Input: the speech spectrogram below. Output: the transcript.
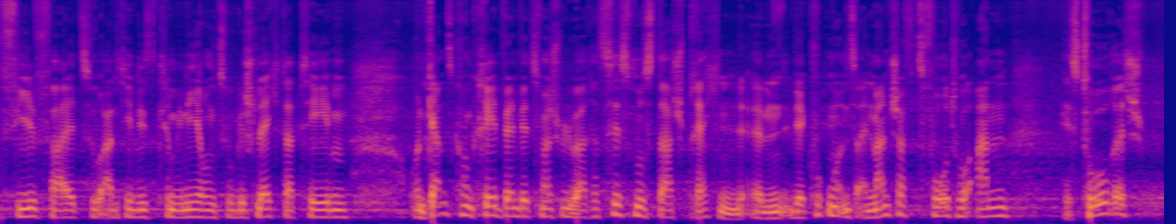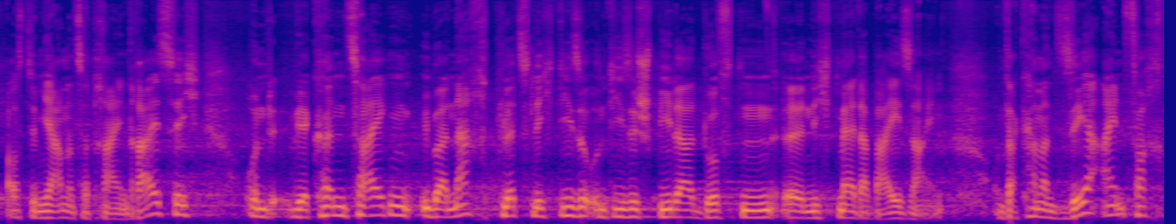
Vielfalt, zu Antidiskriminierung, zu Geschlechterthemen. Und ganz konkret, wenn wir zum Beispiel über Rassismus da sprechen, ähm, wir gucken uns ein Mannschaftsfoto an, historisch aus dem Jahr 1933 und wir können zeigen, über Nacht plötzlich diese und diese Spieler durften nicht mehr dabei sein. Und da kann man sehr einfach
